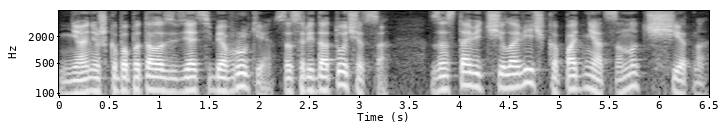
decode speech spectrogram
Нянюшка попыталась взять себя в руки, сосредоточиться, заставить человечка подняться, но тщетно.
